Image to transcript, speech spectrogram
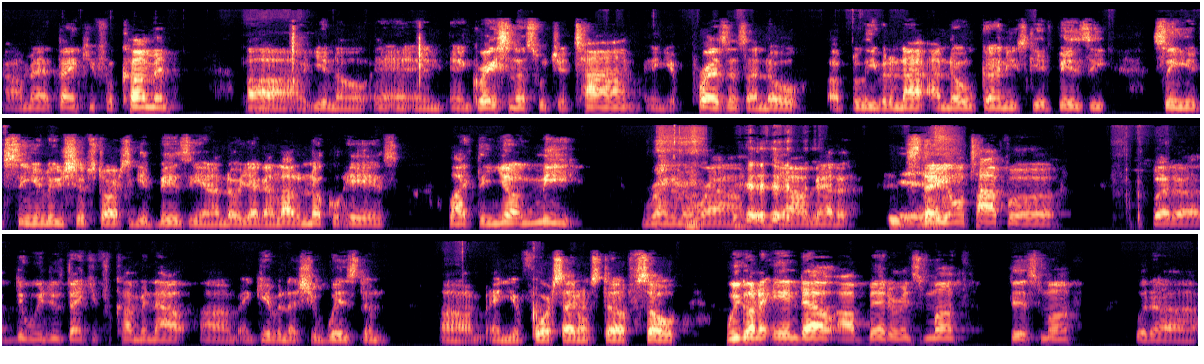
Oh man, thank you for coming. Uh, you know, and, and, and gracing us with your time and your presence. I know, uh, believe it or not, I know gunnies get busy senior senior leadership starts to get busy, and I know y'all got a lot of knuckleheads like the young me running around. y'all gotta yeah. stay on top of. But uh, do we do thank you for coming out um, and giving us your wisdom um, and your foresight on stuff. So we're gonna end out our Veterans Month this month with uh,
